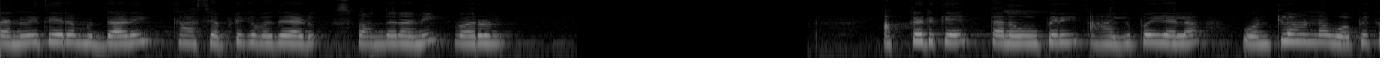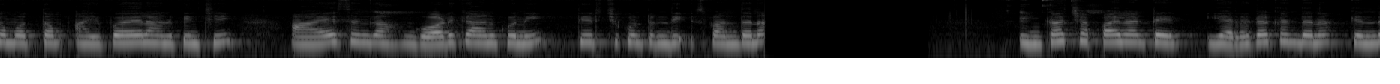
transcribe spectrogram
తనివి తీర ముద్దాడి కాసేపటికి వదిలాడు స్పందనని వరుణ్. అక్కడికే తన ఊపిరి ఆగిపోయేలా ఒంట్లో ఉన్న ఓపిక మొత్తం అయిపోయేలా అనిపించి ఆయాసంగా గోడకి ఆనుకుని తీర్చుకుంటుంది స్పందన. ఇంకా చెప్పాలంటే ఎర్రగా కందన కింద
